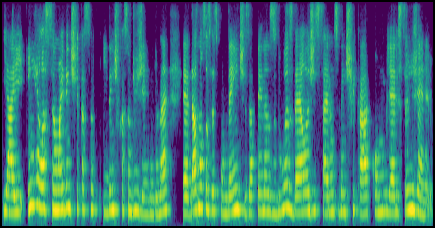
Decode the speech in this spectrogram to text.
E aí, em relação à identificação, identificação de gênero, né? É, das nossas respondentes, apenas duas delas disseram se identificar como mulheres transgênero,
